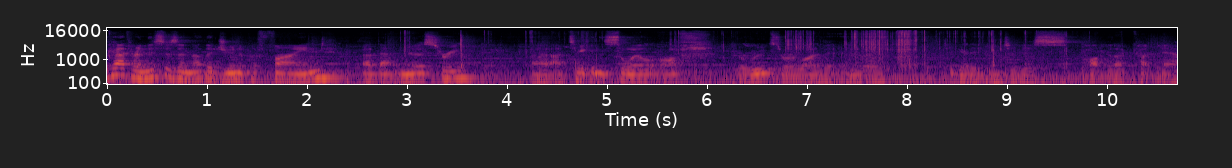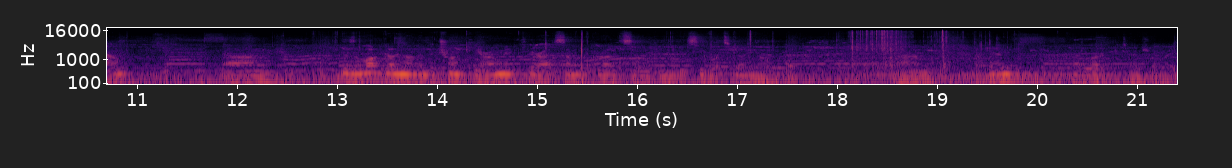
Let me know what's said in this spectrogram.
Kathryn, this is another juniper find at that nursery. Uh, I've taken the soil off the roots, or a lot of it anyway, to get it into this pot that I've cut down. Um, there's a lot going on in the trunk here. I'm going to clear out some of the growth so we can really see what's going on. But um, again, quite a lot of potential right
